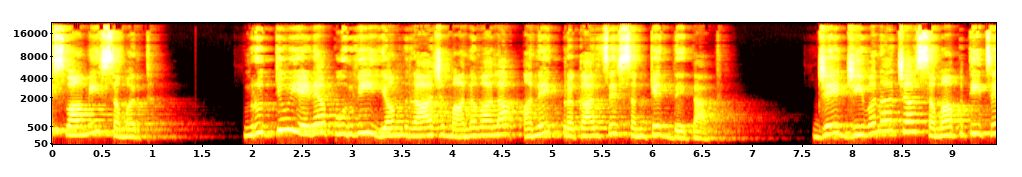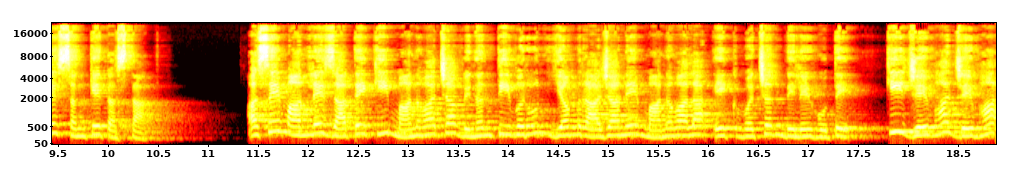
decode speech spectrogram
स्वामी समर्थ. मृत्यू येण्यापूर्वी यम राज मानवाला अनेक प्रकारचे संकेत देतात जे जीवनाच्या समाप्तीचे संकेत असतात. असे मानले जाते की मानवाच्या विनंतीवरून यम राजाने मानवाला एक वचन दिले होते की जेव्हा जेव्हा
